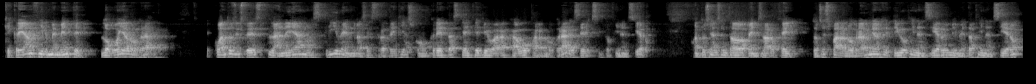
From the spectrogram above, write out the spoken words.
que crean firmemente, lo voy a lograr ¿Cuántos de ustedes planean o escriben las estrategias concretas que hay que llevar a cabo para lograr ese éxito financiero? ¿Cuántos se han sentado a pensar, ok, entonces para lograr mi objetivo financiero y mi meta financiero,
